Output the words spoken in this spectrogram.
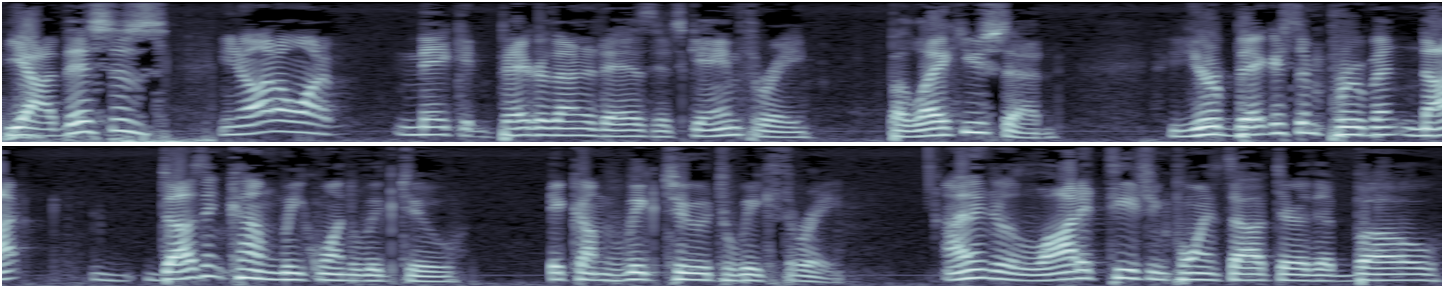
Yeah, this is, you know, I don't want to make it bigger than it is. It's game three. But like you said, your biggest improvement not doesn't come week one to week two. It comes week two to week three. I think there's a lot of teaching points out there that Bo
